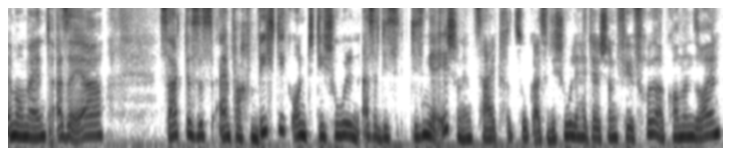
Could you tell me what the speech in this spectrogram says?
im Moment. Also er sagt, es ist einfach wichtig und die Schulen, also die, die sind ja eh schon im Zeitverzug. Also die Schule hätte ja schon viel früher kommen sollen.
